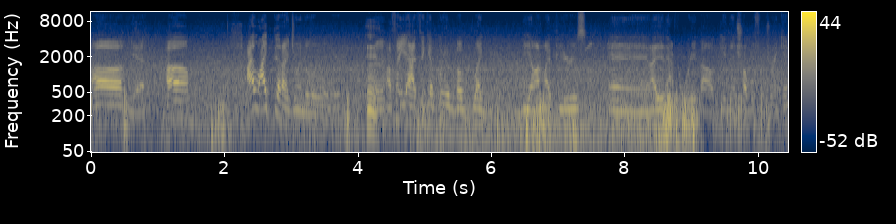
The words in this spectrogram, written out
Uh, yeah. Um, I like that I joined a little earlier. Hmm. I think, yeah, I think I put it above, like beyond my peers, and I didn't have to worry about getting in trouble for drinking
